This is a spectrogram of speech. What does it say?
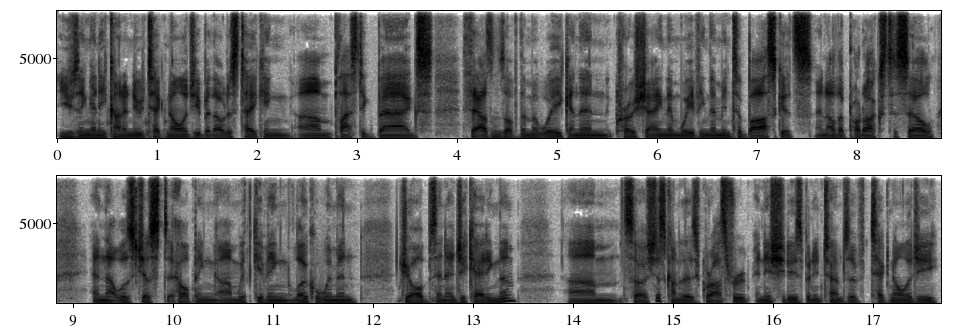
using any kind of new technology, but they were just taking um, plastic bags, thousands of them a week, and then crocheting them, weaving them into baskets and other products to sell. And that was just helping um, with giving local women jobs and educating them. Um, so it's just kind of those grassroots initiatives. But in terms of technology,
